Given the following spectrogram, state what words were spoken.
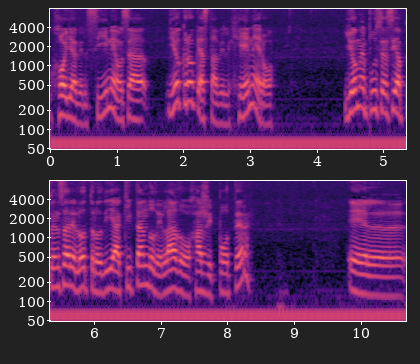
joya del cine, o sea, yo creo que hasta del género. Yo me puse así a pensar el otro día, quitando de lado Harry Potter. El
